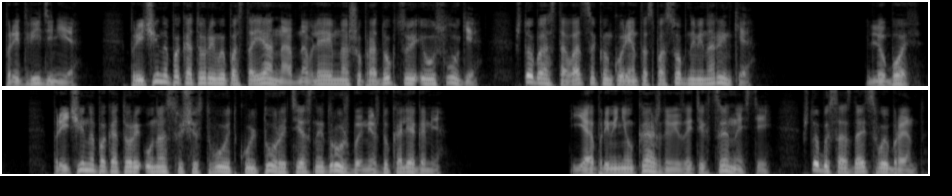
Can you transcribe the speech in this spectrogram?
Предвидение. Причина, по которой мы постоянно обновляем нашу продукцию и услуги, чтобы оставаться конкурентоспособными на рынке. Любовь. Причина, по которой у нас существует культура тесной дружбы между коллегами. Я применил каждую из этих ценностей, чтобы создать свой бренд.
